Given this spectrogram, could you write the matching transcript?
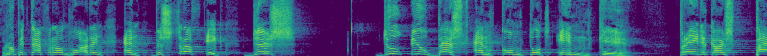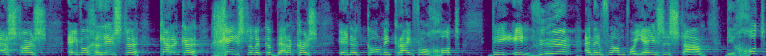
Roep ik ter verantwoording en bestraf ik. Dus doe uw best en kom tot inkeer. Predikers, pastors, evangelisten, kerken, geestelijke werkers in het koninkrijk van God die in vuur en in vlam voor Jezus staan, die God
